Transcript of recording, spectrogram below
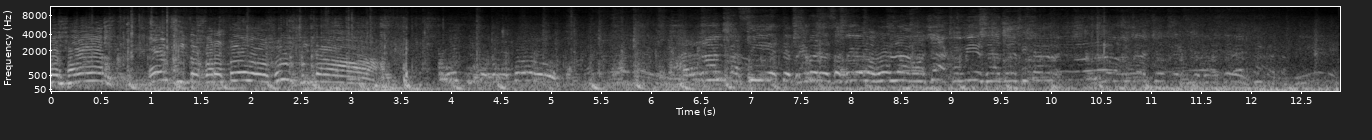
por favor. Éxito para todos, música. Éxito para todos. Arranca así este primer desafío de los dos lagos. Ya comienzan a transitar los muchachos. Éxito para todos, chicas también.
